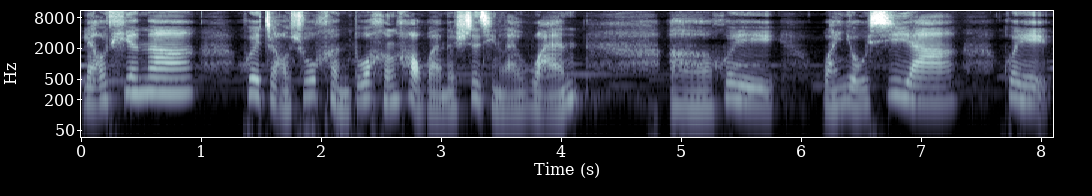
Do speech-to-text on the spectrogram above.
聊天啊，会找出很多很好玩的事情来玩，啊，会玩游戏呀，会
